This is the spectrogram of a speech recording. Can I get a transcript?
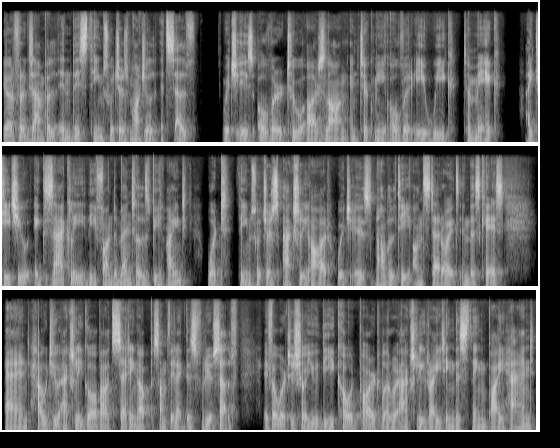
Here, for example, in this theme switchers module itself, which is over two hours long and took me over a week to make, I teach you exactly the fundamentals behind what theme switchers actually are, which is novelty on steroids in this case, and how to actually go about setting up something like this for yourself. If I were to show you the code part where we're actually writing this thing by hand,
